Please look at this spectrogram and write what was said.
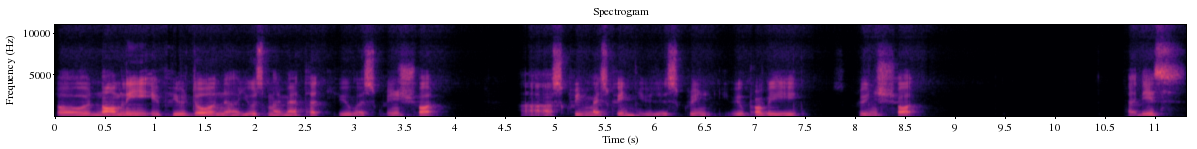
So normally if you don't uh, use my method, you will screenshot uh, screen by screen. You will screen you probably screenshot like this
